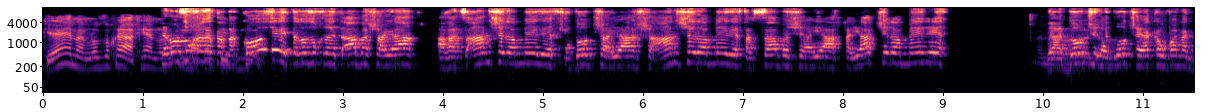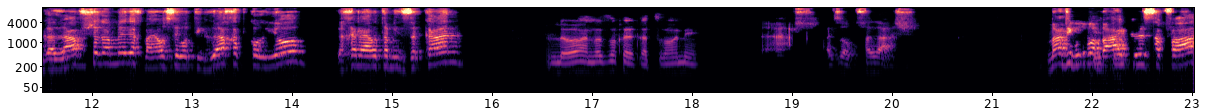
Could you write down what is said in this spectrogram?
כן, אני לא זוכר, אחי, אני אתה לא זוכר את המכולת? אתה לא זוכר את אבא שהיה הרצען של המלך, הדוד שהיה השען של המלך, הסבא שהיה החייט של המלך, אתמול. והדוד לא, של לא. הדוד שהיה כמובן הגלב של המלך, והיה עושה לו תגלחת כל יום, לכן היה לו תמיד זקן. לא, אני לא זוכר, חצרוני. עזוב, חלש. מה דיברו בבית? איזה שפה?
